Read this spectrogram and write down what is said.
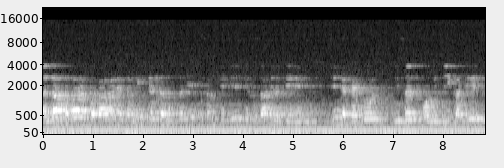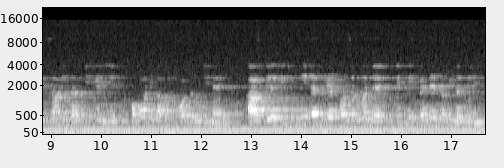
اللہ تبارک و تعالیٰ نے زمین کے اندر مختلف قسم کے تیل کے خزانے رکھے ہیں، جن میں پیٹرول، ڈیزل اور مٹی کا تیل انسانی ترقی کے لیے بہت ہی اہم اور ضروری ہے۔ آج تیل کی جتنی اہمیت اور ضرورت ہے، اتنی پہلے کبھی نہ تھی۔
